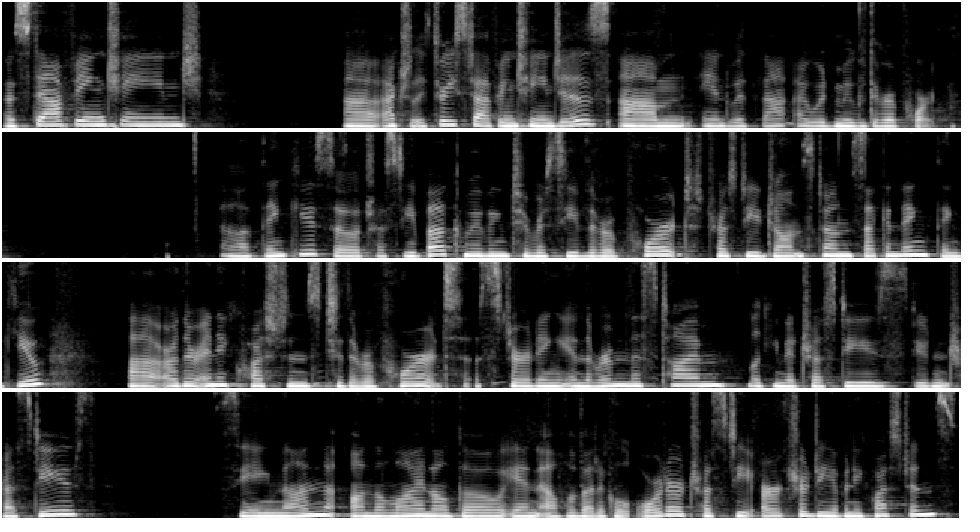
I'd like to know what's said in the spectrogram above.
a staffing change, uh, actually, three staffing changes. Um, and with that, I would move the report. Uh, Thank you. So trustee Buck moving to receive the report, trustee Johnstone seconding, thank you. Uh, Are there any questions to the report starting in the room this time? Looking to trustees, student trustees? Seeing none. On the line, I'll go in alphabetical order. Trustee Archer, do you have any questions?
